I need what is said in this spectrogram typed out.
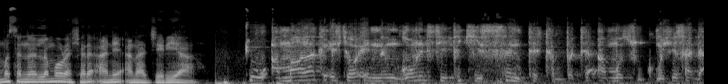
masanin lamuran shari'a ne a najeriya. To amma za ka iske wa'annan gwamnati ce take son ta tabbatar an musu kuma shi yasa da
